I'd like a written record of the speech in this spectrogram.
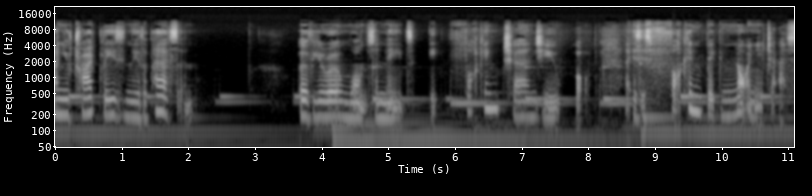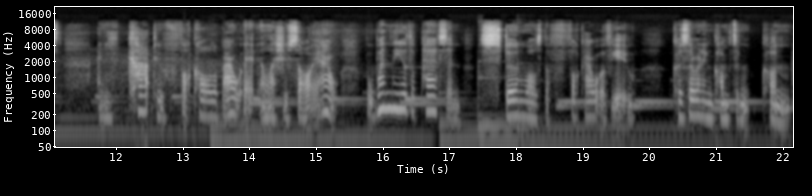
And you've tried pleasing the other person over your own wants and needs, it fucking churns you up. That is this fucking big knot in your chest and you can't do fuck all about it unless you sort it out. But when the other person stonewalls the fuck out of you because they're an incompetent cunt,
